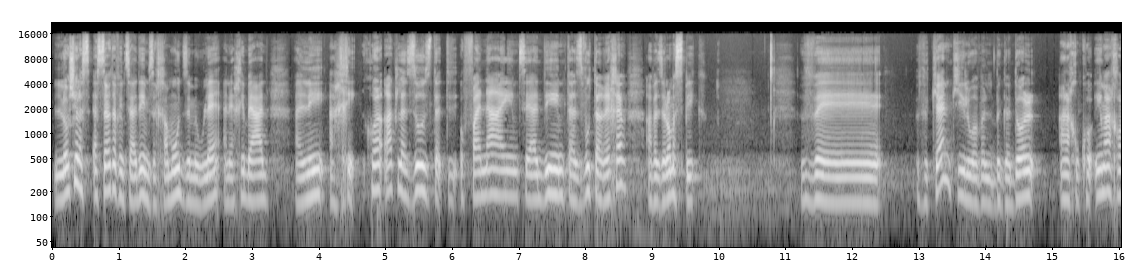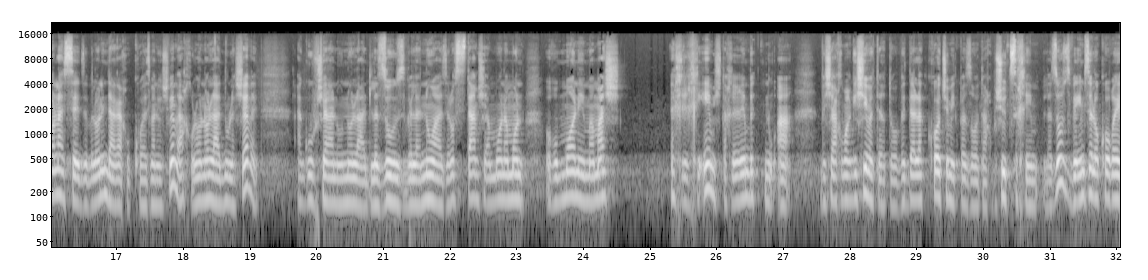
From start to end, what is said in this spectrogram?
לא של עשרת אלפים צעדים, זה חמוד, זה מעולה, אני הכי בעד, אני הכי, כל, רק לזוז, ת, ת, אופניים, צעדים, תעזבו את הרכב, אבל זה לא מספיק. ו, וכן, כאילו, אבל בגדול, אנחנו, אם אנחנו לא נעשה את זה ולא נדאג, אנחנו כל הזמן יושבים, אנחנו לא נולדנו לשבת. הגוף שלנו נולד לזוז ולנוע, זה לא סתם שהמון המון הורמונים ממש הכרחיים משתחררים בתנועה, ושאנחנו מרגישים יותר טוב, ודלקות שמתפזרות, אנחנו פשוט צריכים לזוז, ואם זה לא קורה,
